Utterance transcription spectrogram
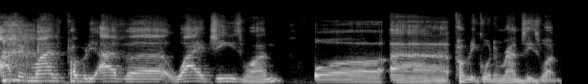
I think mine's probably either YG's one or uh, probably Gordon Ramsay's one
